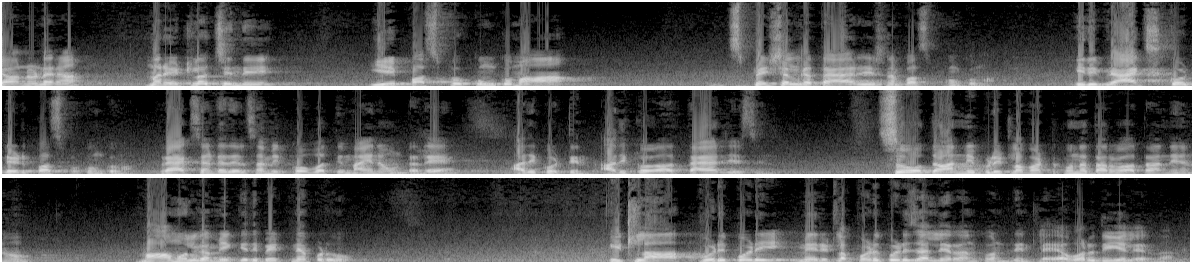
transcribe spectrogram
ఏమన్నా ఉండేనా? మరి ఎట్లొచ్చింది? ఈ పసుపు కుంకుమ స్పెషల్గా తయారు చేసిన పసుపు కుంకుమ. ఇది వ్యాక్స్ కోటెడ్ పసుపు కుంకుమ. వ్యాక్స్ అంటే తెలుసా? మీకు కొవ్వొత్తి మైన ఉంటుంది అది కొట్టింది అది తయారు చేసింది. సో దాన్ని ఇప్పుడు ఇట్లా పట్టుకున్న తర్వాత నేను మామూలుగా మీకు ఇది పెట్టినప్పుడు ఇట్లా పొడి పొడి మీరు ఇట్లా పొడి పొడి చల్లేరు అనుకోండి దీంట్లో ఎవరు తీయలేరు దాన్ని.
